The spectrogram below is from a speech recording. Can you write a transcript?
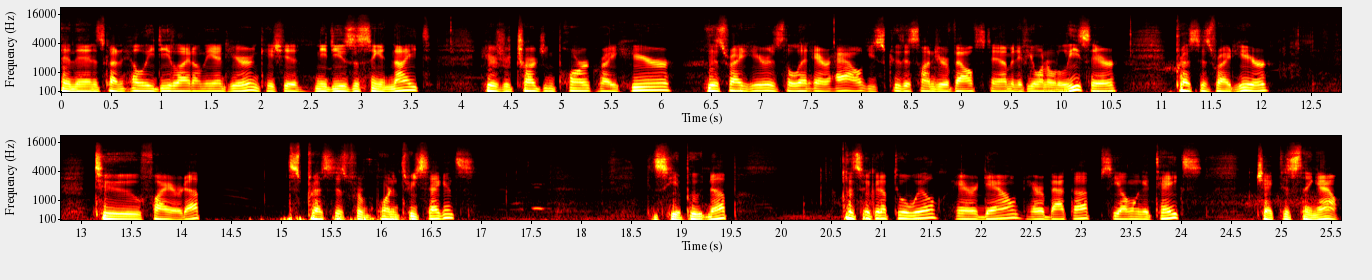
And then it's got an LED light on the end here in case you need to use this thing at night. Here's your charging port right here. This right here is to let air out. You screw this onto your valve stem, and if you want to release air, press this right here to fire it up. Just press this for more than three seconds. You can see it booting up. Let's hook it up to a wheel, air it down, air it back up, see how long it takes. Check this thing out.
